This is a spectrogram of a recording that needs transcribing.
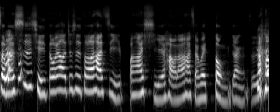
什么事情都要，就是都要他自己帮他写好，然后他才会动这样子，然后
